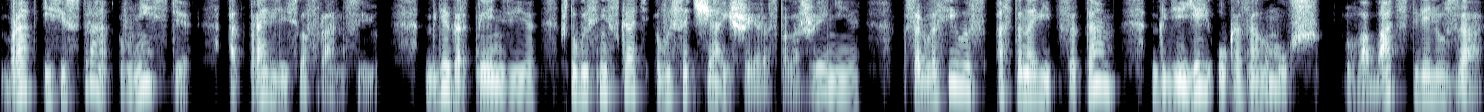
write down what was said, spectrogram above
Брат и сестра вместе отправились во Францию, где Гортензия, чтобы снискать высочайшее расположение, согласилась остановиться там, где ей указал муж, в аббатстве Люза,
